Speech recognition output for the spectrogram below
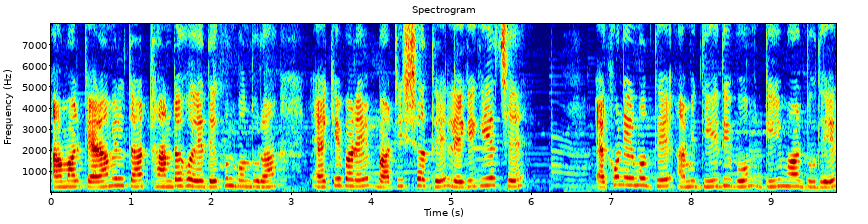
আমার ক্যারামেলটা ঠান্ডা হয়ে, দেখুন বন্ধুরা, একেবারে বাটির সাথে লেগে গিয়েছে। এখন এর মধ্যে আমি দিয়ে দিব ডিম আর দুধের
